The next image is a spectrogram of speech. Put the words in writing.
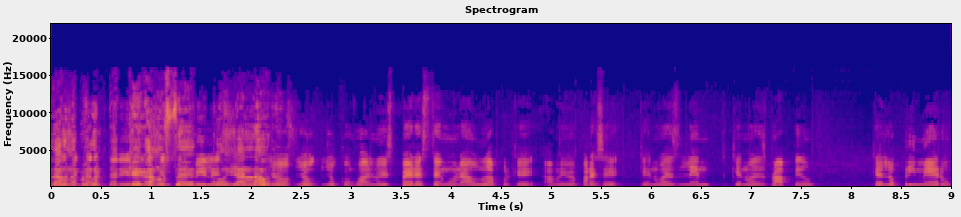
Le, hago una de pregunta. ¿Qué características gana y en usted perfiles. con Jan Lawrence? Yo, yo, yo con Juan Luis Pérez tengo una duda porque a mí me parece que no es lento, que no es rápido, que es lo primero.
